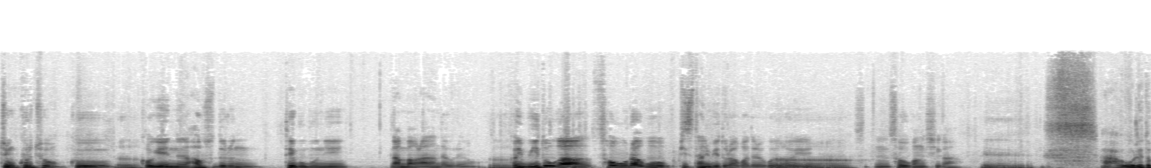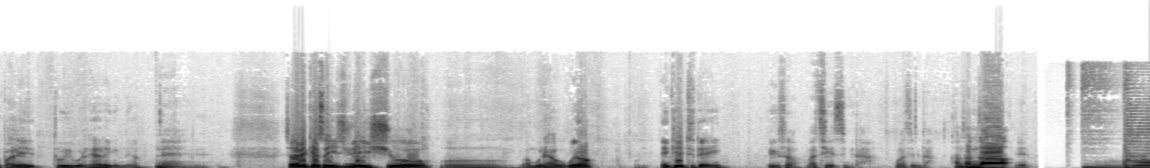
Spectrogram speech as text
지금 그렇죠. 그 어. 거기에 있는 하우스들은 대부분이 난방을 안 한다 그래요. 어. 거의 위도가 서울하고 비슷한 위도라고 하더라고요. 거의 어, 음, 서우광시가. 예. 아, 우리도 빨리 도입을 해야 되겠네요. 네. 자, 이렇게 해서 2주의 이슈, 어, 마무리하고요. NK투데이 여기서 마치겠습니다. 고맙습니다. 감사합니다. 예.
